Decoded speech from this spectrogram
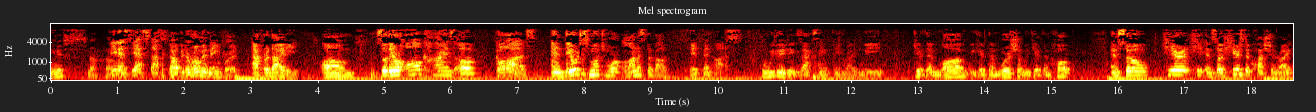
Venus? No. Venus, yes, that's, that would be the Roman name for it. Aphrodite. Um, so there were all kinds of gods, and they were just much more honest about it than us. But we do the exact same thing, right? We give them love, we give them worship, we give them hope. And so here, and so here's the question, right?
